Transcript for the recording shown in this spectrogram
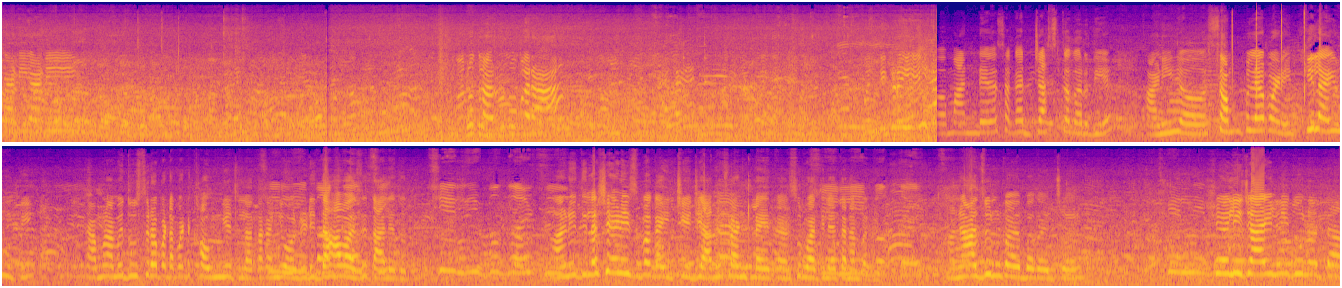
गाडी गाडी. सगळ्यात जास्त गर्दी आहे. आणि संपल्या पण इतकी लाईन होती. त्यामुळे आम्ही दुसरं पटापट खाऊन घेतलं आता कारण की ऑलरेडी दहा वाजत आलेत होते. आणि तिला शेळीच बघायची आहे, जी आम्ही फ्रंटला येत सुरुवातीला येताना बघितली. आणि अजून काय बघायचं शेळी जाईल निघून आता.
